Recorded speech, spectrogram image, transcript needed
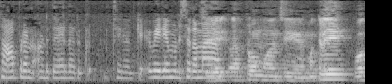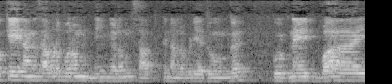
சாப்பிடணும் அடுத்த வேலை இருக்கு. சரி ஓகே வீடியோ முடிச்சிடலாமா? சரி வரட்டும் சரி, மக்களே ஓகே நாங்க சாப்பிட போறோம். நீங்களும் சாப்பிட்டு நல்லபடியா தூங்குங்க. குட் நைட் பாய்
